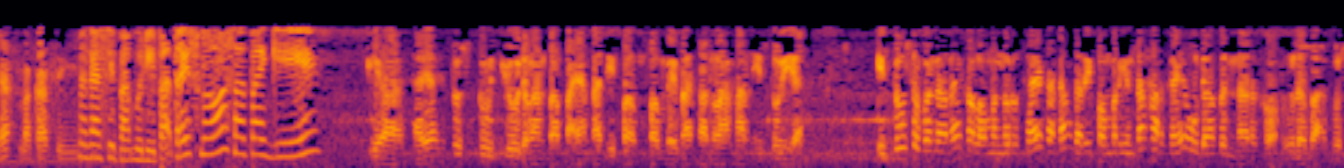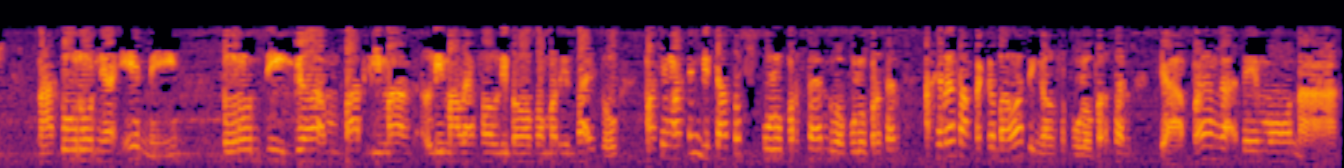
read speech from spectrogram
Ya, makasih. Makasih Pak Budi. Pak Trisno, selamat pagi. Ya, saya itu setuju dengan Bapak yang tadi pembebasan lahan itu ya. Itu sebenarnya kalau menurut saya kadang dari pemerintah harganya udah benar kok, udah bagus. Nah turunnya ini, turun 3, 4, 5, 5 level di bawah pemerintah itu, masing-masing dicatat 10%, 20%, akhirnya sampai ke bawah tinggal 10%. Siapa yang nggak demo? Nah,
